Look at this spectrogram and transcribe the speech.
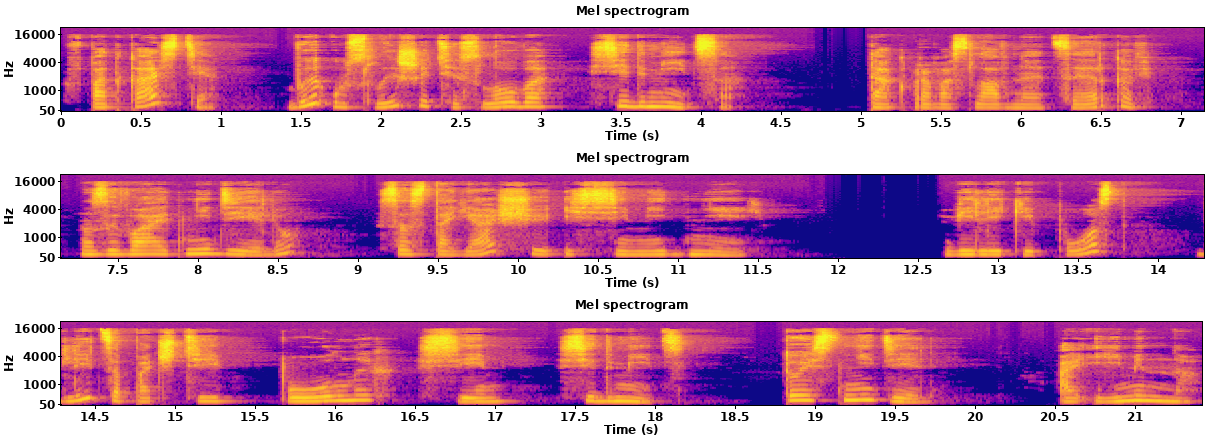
В подкасте вы услышите слово «седмица». Так православная церковь называет неделю, состоящую из семи дней. Великий пост длится почти полных семь седмиц, то есть недель, а именно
